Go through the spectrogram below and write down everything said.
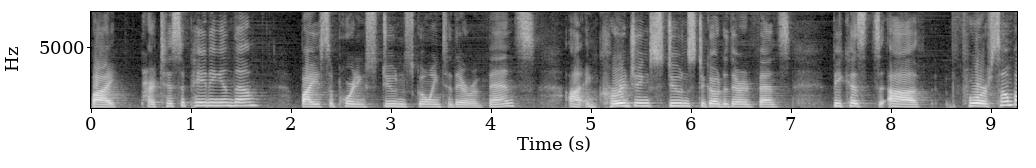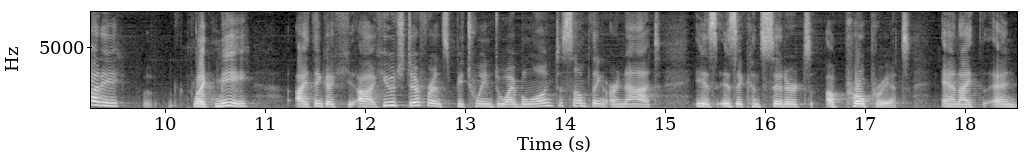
by participating in them, by supporting students going to their events, uh, encouraging students to go to their events. Because uh, for somebody like me, I think a, a, huge difference between do I belong to something or not is is it considered appropriate? and I and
